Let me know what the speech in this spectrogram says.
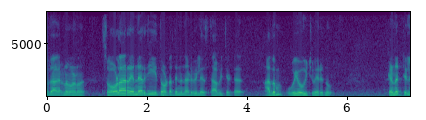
ഉദാഹരണമാണ് സോളാർ എനർജി ഈ തോട്ടത്തിന്റെ നടുവിൽ സ്ഥാപിച്ചിട്ട് അതും ഉപയോഗിച്ചു വരുന്നു. കിണറ്റിൽ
